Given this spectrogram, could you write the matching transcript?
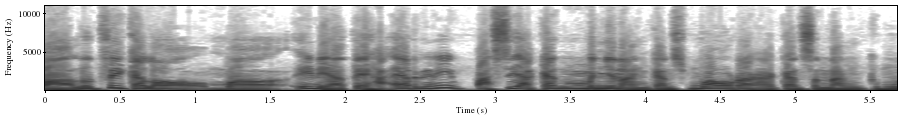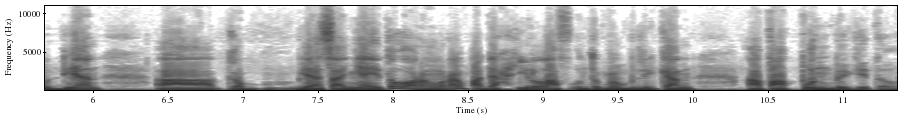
Pak Lutfi kalau me, ini ya THR ini pasti akan menyenangkan. Semua orang akan senang. Kemudian uh, ke, biasanya itu orang-orang pada hilaf untuk membelikan apa pun begitu.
